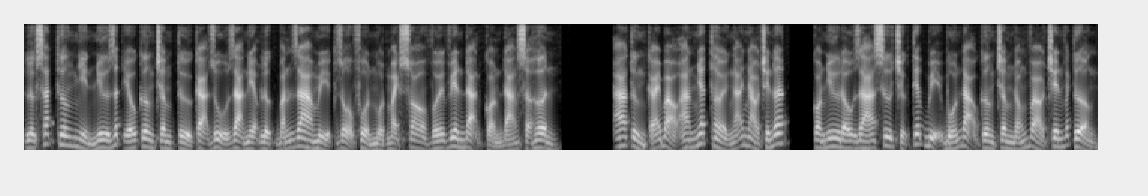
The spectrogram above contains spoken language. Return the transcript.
lực sát thương nhìn như rất yếu cương châm từ cả rủ dạ niệm lực bắn ra mịt rổ phồn một mạch so với viên đạn còn đáng sợ hơn. A từng cái bảo an nhất thời ngã nhào trên đất, còn như đấu giá sư trực tiếp bị bốn đạo cương châm đóng vào trên vách tường,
